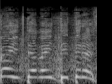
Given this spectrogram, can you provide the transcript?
2023.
